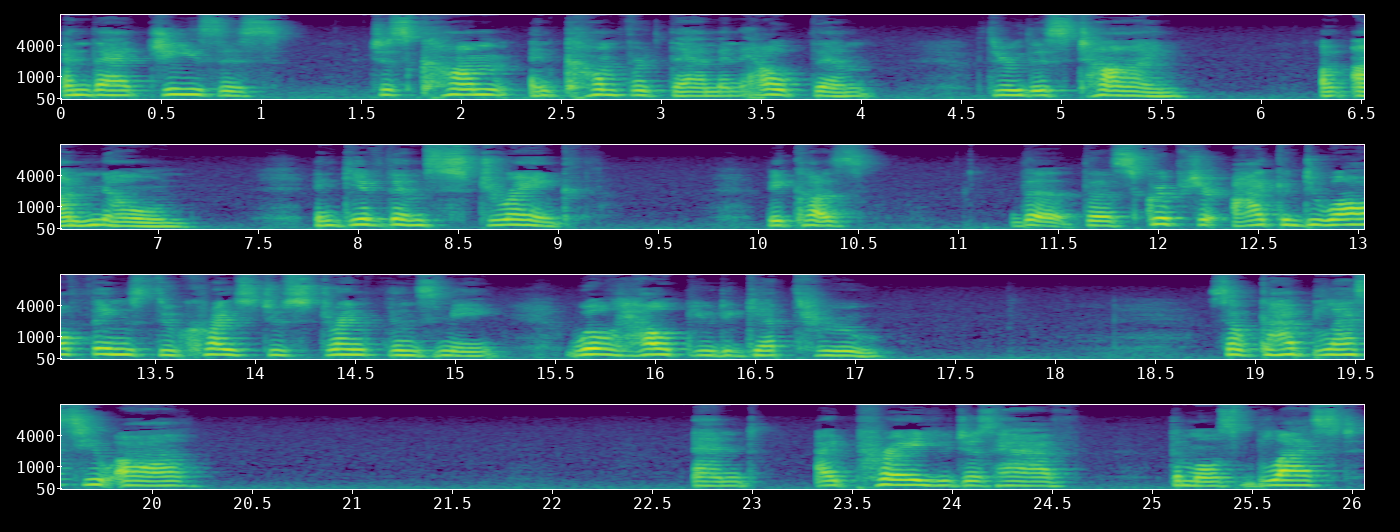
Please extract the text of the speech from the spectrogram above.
and that Jesus just come and comfort them and help them through this time of unknown and give them strength because the the scripture I can do all things through Christ who strengthens me will help you to get through so God bless you all. And I pray you just have the most blessed,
